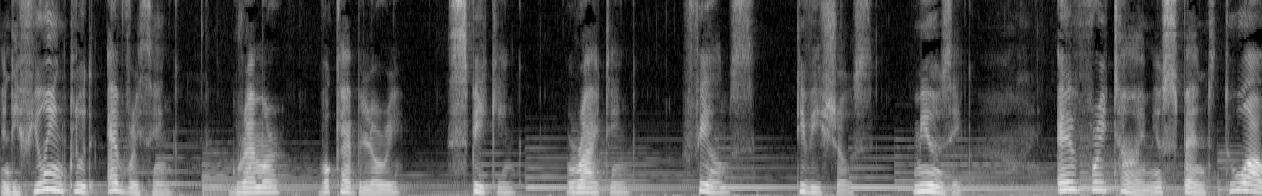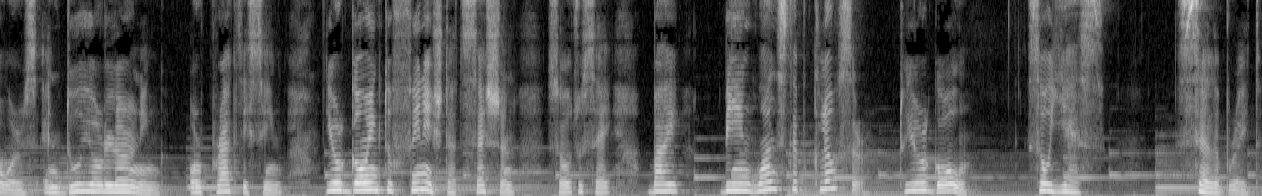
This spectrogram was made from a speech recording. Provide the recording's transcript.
and if you include everything grammar, vocabulary, speaking, writing, films, TV shows, music every time you spend two hours and do your learning or practicing, you're going to finish that session, so to say, by being one step closer to your goal. So, yes, celebrate.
